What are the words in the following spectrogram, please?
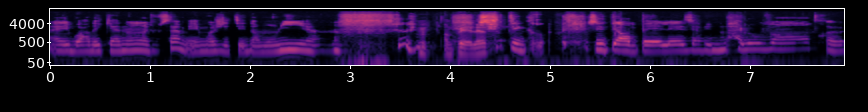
aller boire des canons et tout ça, mais moi j'étais dans mon lit. Euh, en PLS J'étais en PLS, j'avais mal au ventre.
